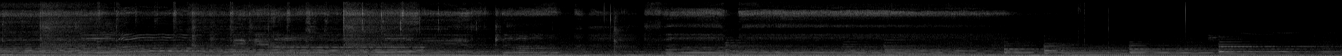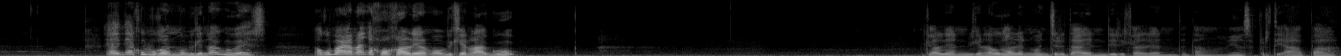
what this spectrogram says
ini aku bukan mau bikin lagu guys. Aku pengen nanya kalau kalian mau bikin lagu Kalian bikin lagu kalian mau ceritain diri kalian tentang yang seperti apa?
